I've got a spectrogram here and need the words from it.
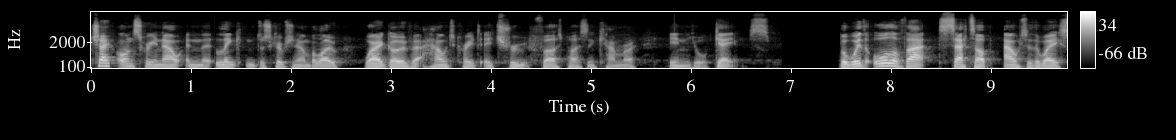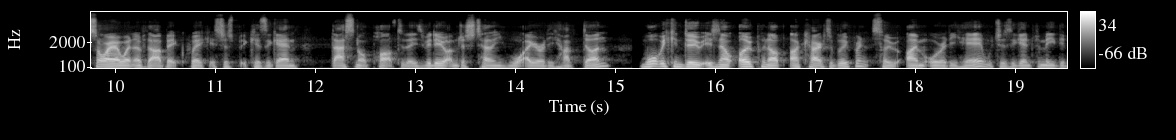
check on screen now in the link in the description down below where I go over how to create a true first person camera in your games. But with all of that set up out of the way, sorry I went over that a bit quick. It's just because, again, that's not part of today's video. I'm just telling you what I already have done. What we can do is now open up our character blueprint. So I'm already here, which is, again, for me, the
